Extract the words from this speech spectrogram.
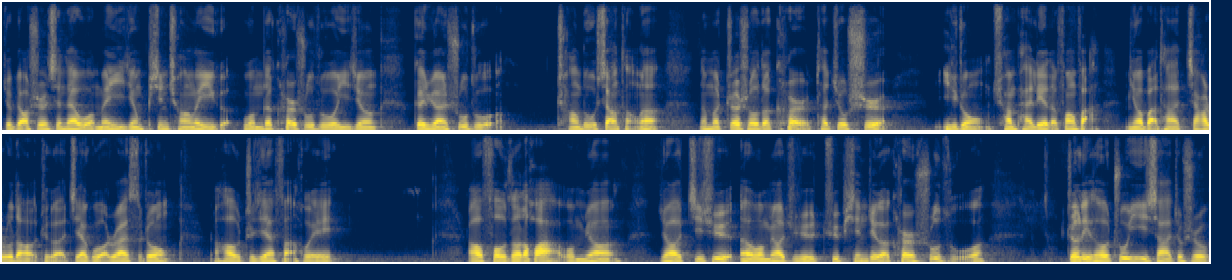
就表示现在我们已经拼成了一个我们的 cur 数组已经跟原数组长度相等了。那么这时候的 cur 它就是一种全排列的方法，你要把它加入到这个结果 res 中，然后直接返回。然后否则的话，我们要要继续呃，我们要继续去拼这个 cur 数组。这里头注意一下，就是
